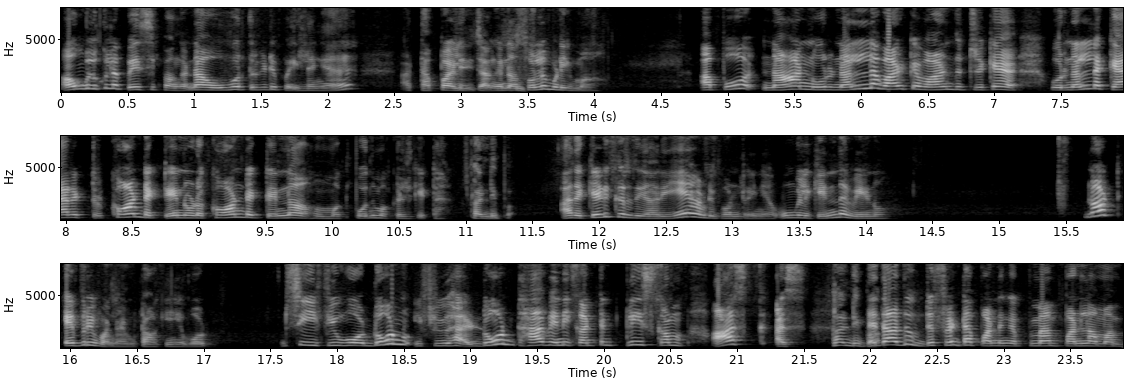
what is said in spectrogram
அவங்களுக்குள்ள பேசிப்பாங்க. நான் ஒவ்வொருத்தர்கிட்ட போய் இல்லைங்க அது தப்பா எழுதிட்டாங்க. நான் சொல்ல முடியுமா? அப்போ நான் ஒரு நல்ல வாழ்க்கை வாழ்ந்துட்டு இருக்கேன். ஒரு நல்ல கேரக்டர் காண்டாக்ட் என்னோட காண்டாக்ட் என்ன ஆகும் மக்- பொதுமக்கள் கிட்ட கண்டிப்பா. அதை கெடுக்கிறது யார்? ஏன் அப்படி பண்றீங்க? உங்களுக்கு என்ன வேணும்? Not every one I'm talking about see if you don't if you don't have any content please come ask us கண்டிப்பா. ஏதாவது டிஃப்ரெண்ட்டாக பண்ணுங்க. மேம் பண்ணலாம்? மேம்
